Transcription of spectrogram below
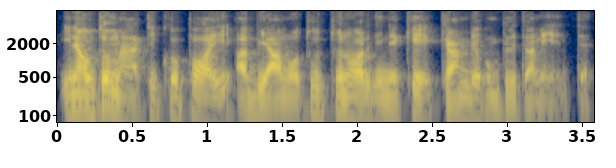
in automatico poi abbiamo tutto un ordine che cambia completamente.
